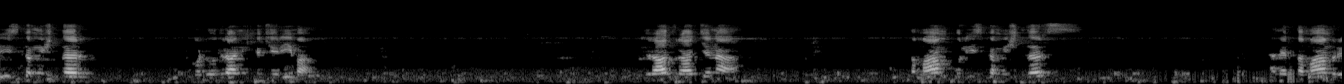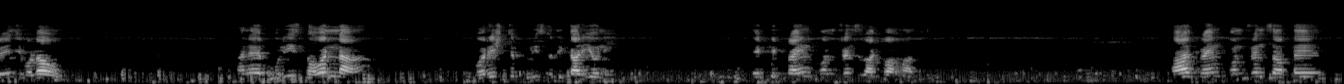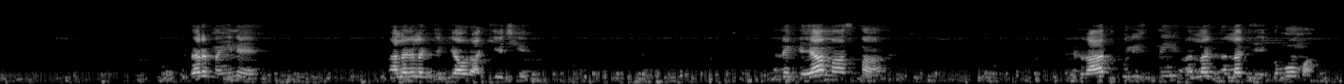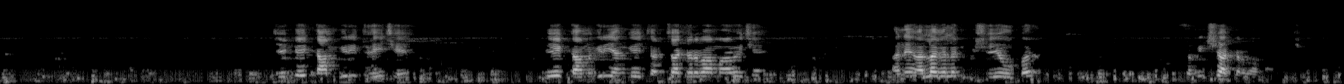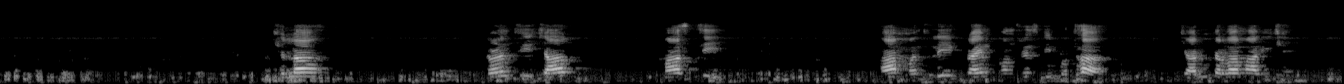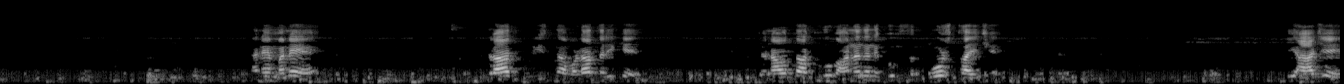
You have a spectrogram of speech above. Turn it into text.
Police commissioner વડોદરાની કચેરીમાં ગુજરાત રાજ્યના તમામ પોલીસ કમિશનર્સ અને તમામ રેન્જ વડાઓ અને પોલીસ ભવનના વરિષ્ઠ પોલીસ અધિકારીઓની એક ક્રાઇમ કોન્ફરન્સ રાખવામાં આવી. આ ક્રાઇમ કોન્ફરન્સ આપણે દર મહિને અલગ અલગ જગ્યાઓ રાખીએ છીએ. અને ગયા માસમાં ગુજરાત પોલીસની અલગ અલગ એકમોમાં જે કંઈ કામગીરી થઈ છે, એ કામગીરી અંગે ચર્ચા કરવામાં આવે છે અને અલગ અલગ વિષયો ઉપર સમીક્ષા કરવામાં આવે છે. છેલ્લા ત્રણથી ચાર માસથી આ મંથલી ક્રાઇમ કોન્ફરન્સની પ્રથા ચાલુ કરવામાં આવી છે. અને મને ગુજરાત પોલીસના વડા તરીકે જણાવતા ખૂબ આનંદ અને ખૂબ સંતોષ થાય છે કે આજે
